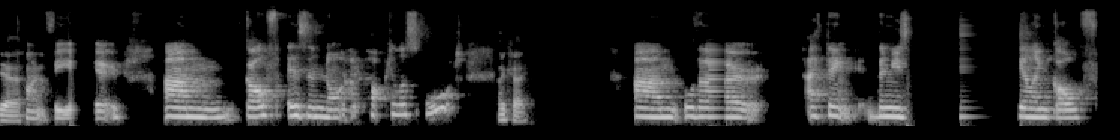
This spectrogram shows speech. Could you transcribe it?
yeah. home for you. Um, golf is not a popular sport. Okay. Um, although I think the New Zealand golf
